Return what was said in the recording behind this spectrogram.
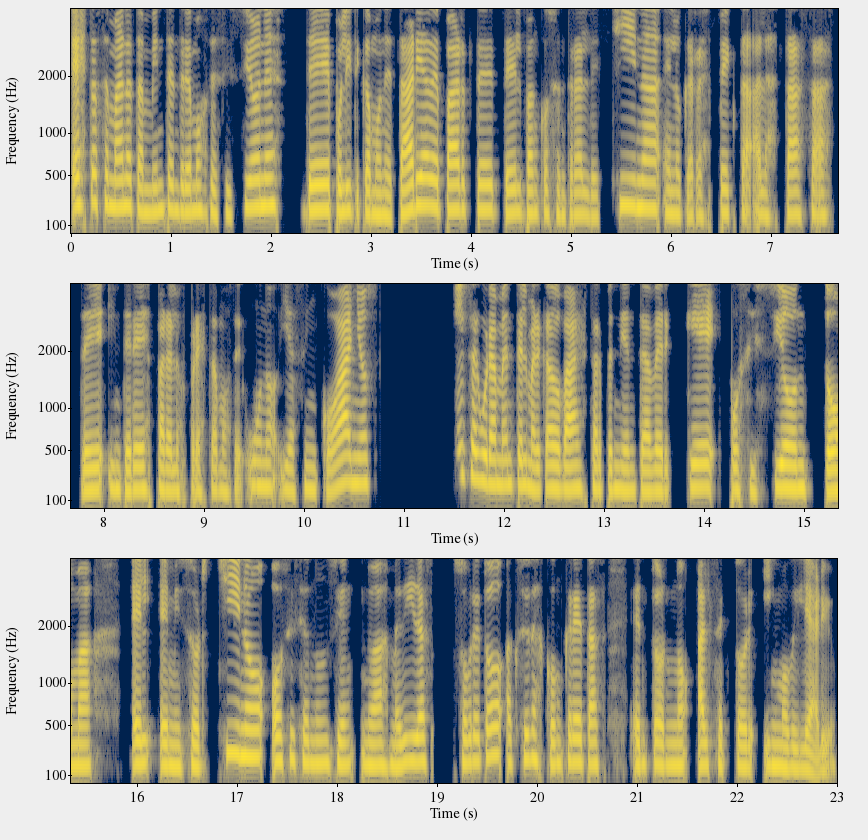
Esta semana también tendremos decisiones de política monetaria de parte del Banco Central de China en lo que respecta a las tasas de interés para los préstamos de 1 y a 5 años. Y seguramente el mercado va a estar pendiente a ver qué posición toma el emisor chino o si se anuncian nuevas medidas, sobre todo acciones concretas en torno al sector inmobiliario.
